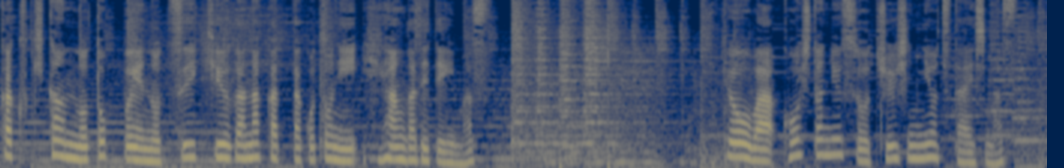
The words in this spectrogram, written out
各機関のトップへの追及がなかったことに批判が出ています。今日はこうしたニュースを中心にお伝えします。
